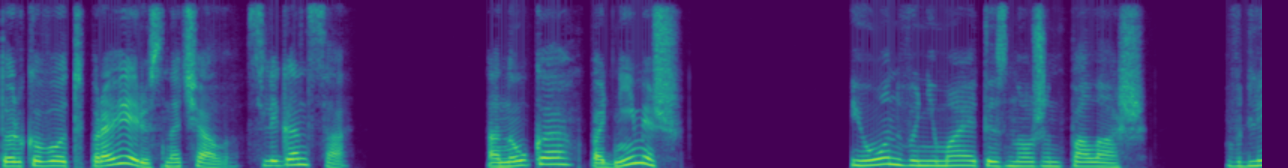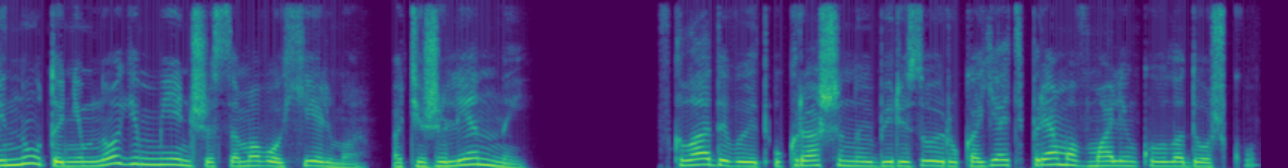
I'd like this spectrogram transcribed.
«Только вот проверю сначала, с легонца. А ну-ка, поднимешь?» И он вынимает из ножен палаш. В длину-то немногим меньше самого Хельма, а тяжеленный. Вкладывает украшенную бирюзой рукоять прямо в маленькую ладошку.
